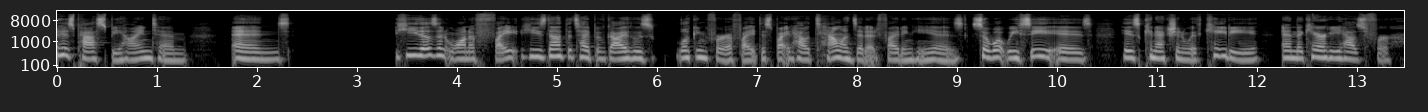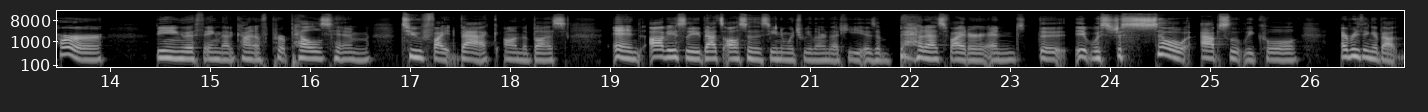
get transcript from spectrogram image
his past behind him. And he doesn't want to fight. He's not the type of guy who's looking for a fight, despite how talented at fighting he is. So, what we see is his connection with Katie and the care he has for her being the thing that kind of propels him to fight back on the bus. And obviously, that's also the scene in which we learn that he is a badass fighter. And the it was just so absolutely cool. Everything about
